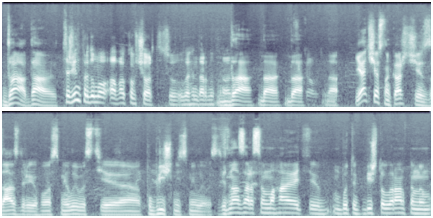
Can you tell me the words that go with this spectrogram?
Да, да, Це ж він придумав Аваков чорт, цю легендарну фразу. да, да, да. Да. Я, чесно кажучи, заздрю його сміливості, е, публічній сміливості. Від нас зараз вимагають е, бути більш толерантними,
